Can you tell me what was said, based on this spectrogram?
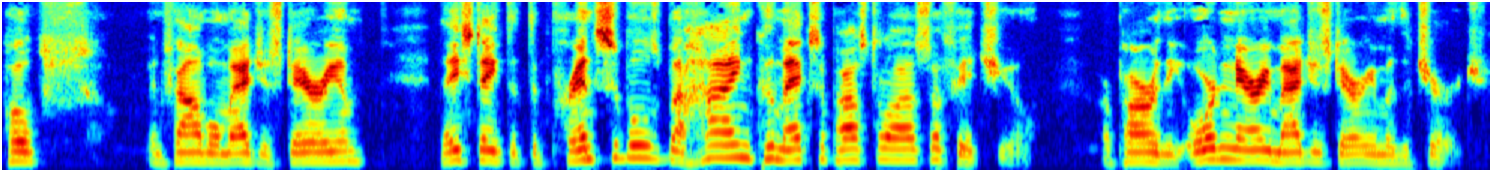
Pope's infallible magisterium they state that the principles behind cum ex apostolatus officio are part of the ordinary magisterium of the church.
